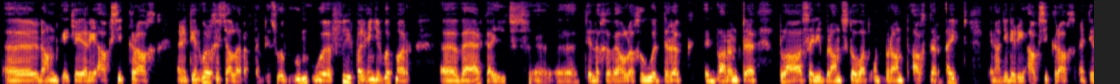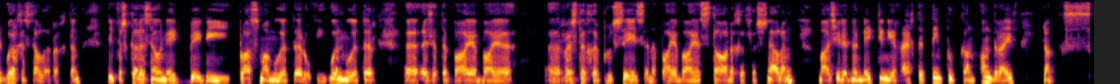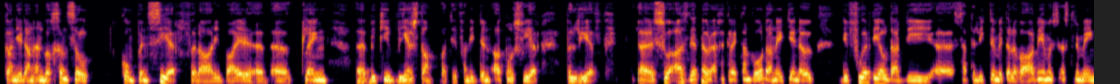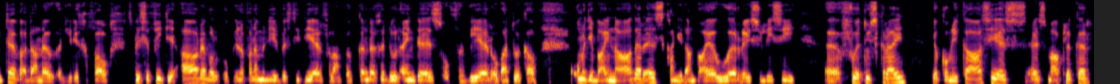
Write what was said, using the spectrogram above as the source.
uh dan het jy 'n reaksiekrag in 'n teenoorgestelde rigting. Dis ook hoe 'n vuurpyl engine ook maar uh werk. Hy uh, uh teen 'n geweldige hoë druk en warmte blaas hy die brandstof wat ontbrand agteruit en dan jy die reaksiekrag in teenoorgestelde rigting die verskil is nou net by die plasma motor of die oonmotor uh is dit 'n baie baie 'n rustiger proses en 'n baie baie stadige versnelling. Maar as jy dit nou net teen die regte tempo kan aandryf dan kan jy dan in beginsel kompenseer vir daardie baie uh, uh, klein uh, bietjie weerstand wat jy van die dun atmosfeer beleef. Uh so as dit nou reg gekry kan word dan het jy nou die voordeel dat die uh satelliete met hulle waarnemingsinstrumente wat dan nou in hierdie geval spesifiek die aarde wil op 'n of ander manier bestudeer vir landboukundige doeleindes of vir weer of wat ook al omdat jy baie nader is kan jy dan baie hoër resolusie uh fotos kry uh jou kommunikasie is is makliker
